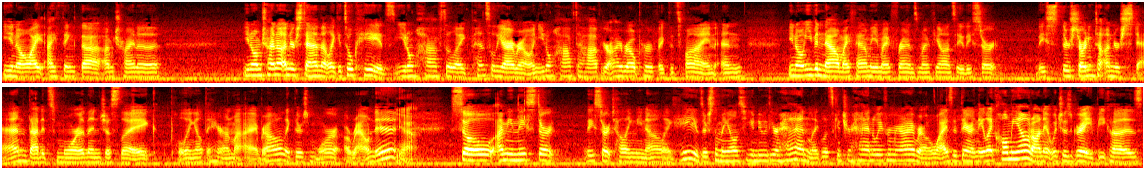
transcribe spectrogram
you know, I, I think that I'm trying to you know, I'm trying to understand that like it's okay. It's you don't have to like pencil the eyebrow and you don't have to have your eyebrow perfect. It's fine. And you know, even now my family and my friends, my fiance, they start they they're starting to understand that it's more than just like pulling out the hair on my eyebrow. Like there's more around it. yeah So, I mean, they start they start telling me now like, "Hey, is there something else you can do with your hand? Like, let's get your hand away from your eyebrow. Why is it there?" And they like call me out on it, which is great because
